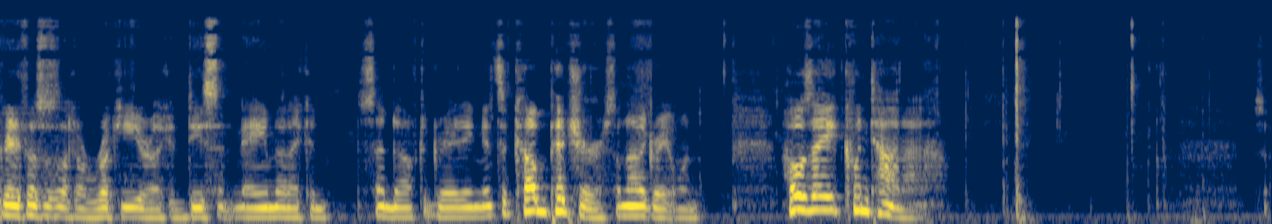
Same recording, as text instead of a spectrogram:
great if this was like a rookie or like a decent name that I could send off to grading. It's a Cub pitcher, so not a great one. Jose Quintana. So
